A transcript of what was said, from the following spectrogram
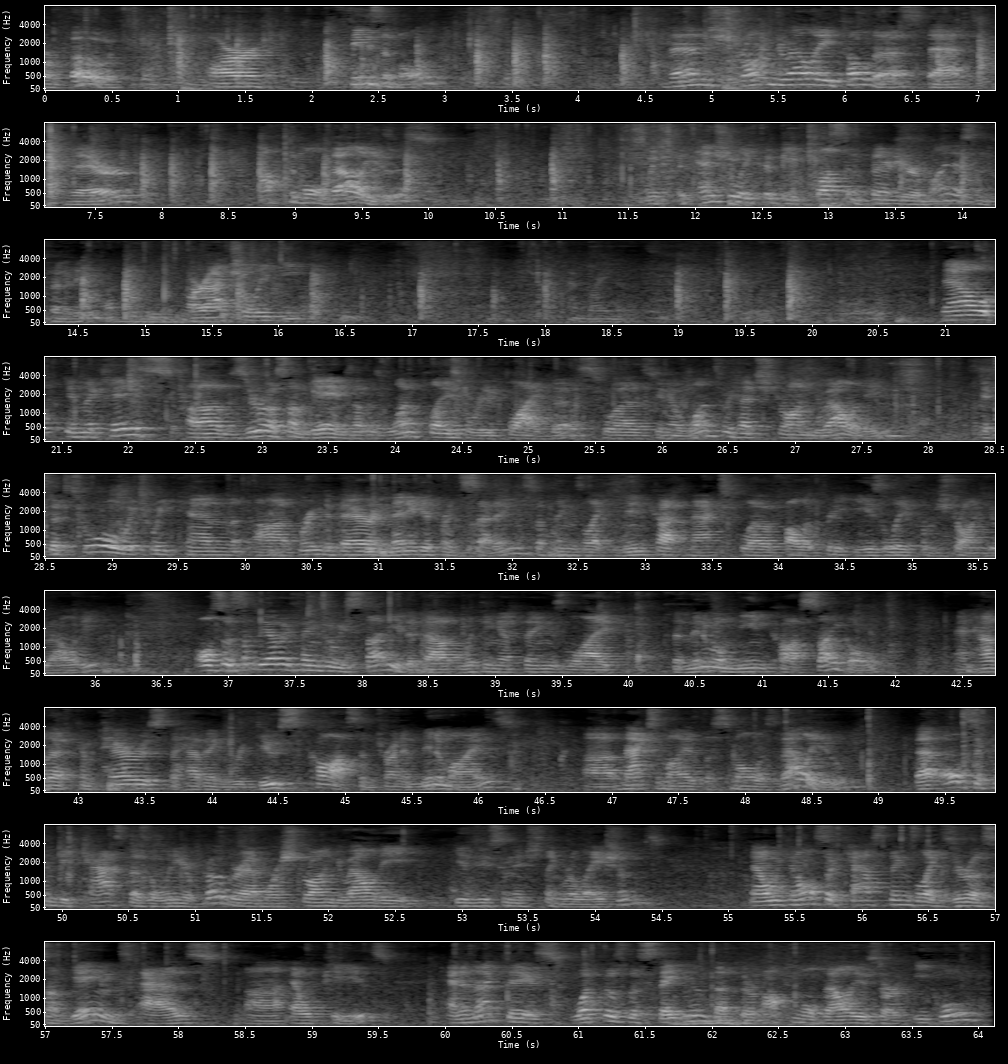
or both, are feasible, then strong duality told us that their optimal values, which potentially could be plus infinity or minus infinity, are actually equal. Now, in the case of zero-sum games, that was one place where we applied this, was, you know, once we had strong duality, it's a tool which we can uh, bring to bear in many different settings. So things like min-cut, max flow follow pretty easily from strong duality. Also, some of the other things that we studied about looking at things like the minimum mean cost cycle and how that compares to having reduced costs and trying to minimize, uh, maximize the smallest value, that also can be cast as a linear program where strong duality gives you some interesting relations. Now, we can also cast things like zero-sum games as uh, LPs. And in that case, what does the statement that their optimal values are equal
